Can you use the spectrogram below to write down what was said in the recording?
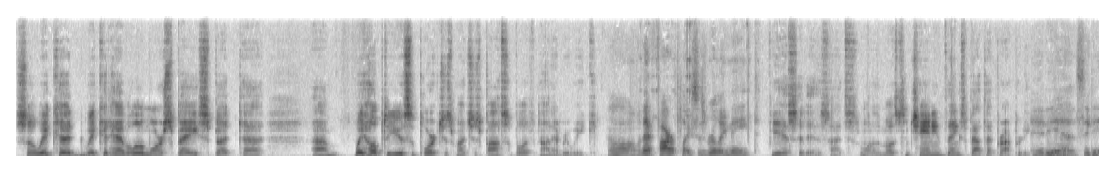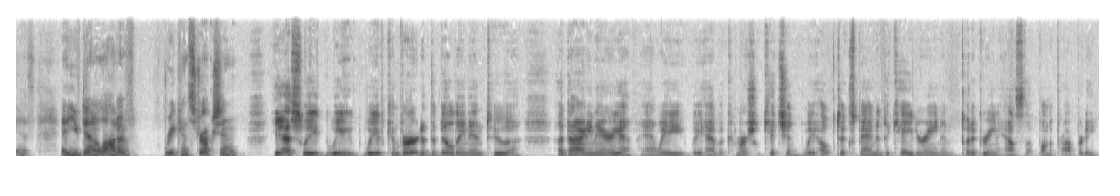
so we could we could have a little more space, but uh, um, we hope to use the porch as much as possible, if not every week. Oh, that fireplace is really neat. Yes, it is. That's one of the most enchanting things about that property. It is. It is. And you've done a lot of reconstruction. Yes, we we we've converted the building into a, a dining area, and we we have a commercial kitchen. We hope to expand into catering and put a greenhouse up on the property,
